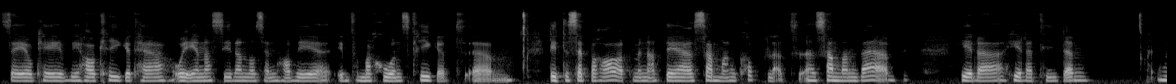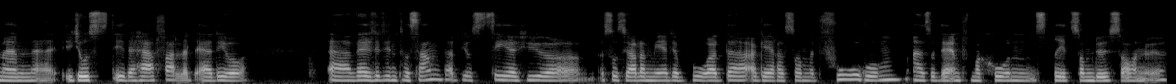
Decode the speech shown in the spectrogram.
säga okej, okay, vi har kriget här å ena sidan och sen har vi informationskriget um, lite separat, men att det är sammankopplat, sammanvävd hela, hela tiden. Men eh, just i det här fallet är det ju eh, väldigt intressant att just se hur sociala medier både agerar som ett forum, alltså där information sprids som du sa nu,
